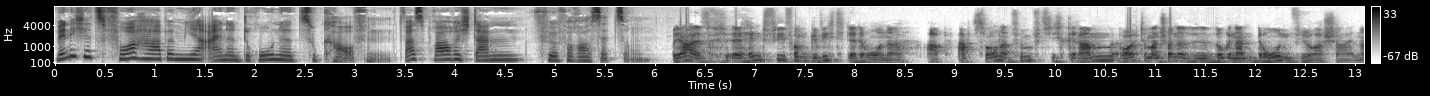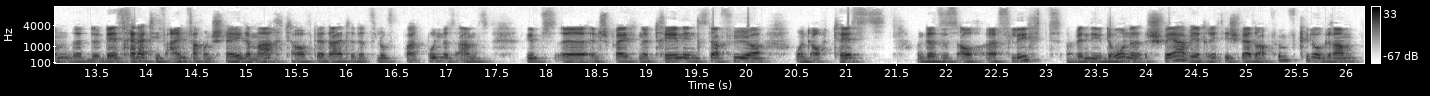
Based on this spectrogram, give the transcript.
Wenn ich jetzt vorhabe, mir eine Drohne zu kaufen, was brauche ich dann für Voraussetzungen? Ja, es äh, hängt viel vom Gewicht der Drohne ab. Ab 250 Gramm bräuchte man schon einen sogenannten Drohnenführerschein. Ne? Der ist relativ einfach und schnell gemacht. Auf der Seite des Luftfahrtbundesamts gibt es äh, entsprechende Trainings dafür und auch Tests. Und das ist auch äh, Pflicht. Wenn die Drohne schwer wird, richtig schwer, so ab 5 Kilogramm,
